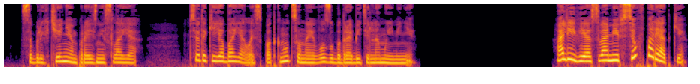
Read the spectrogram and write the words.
— с облегчением произнесла я. все таки я боялась споткнуться на его зубодробительном имени. «Оливия, с вами все в порядке?»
